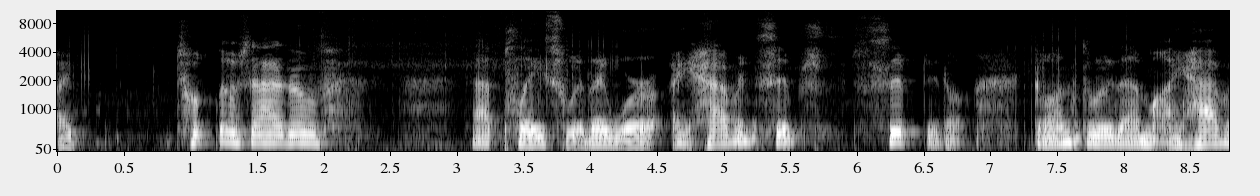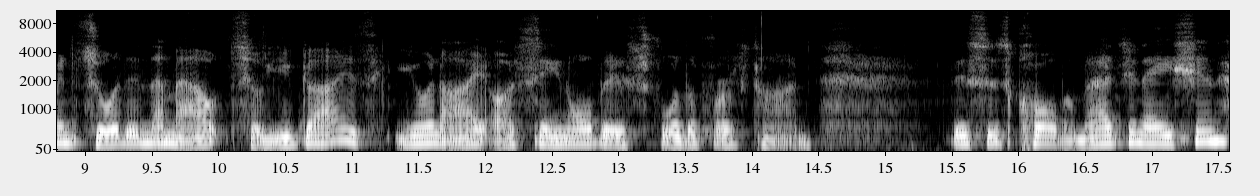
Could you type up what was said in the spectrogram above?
I took those out of that place where they were. I haven't sifted, uh, gone through them. I haven't sorted them out. So you guys, you and I are seeing all this for the first time. This is called Imagination.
